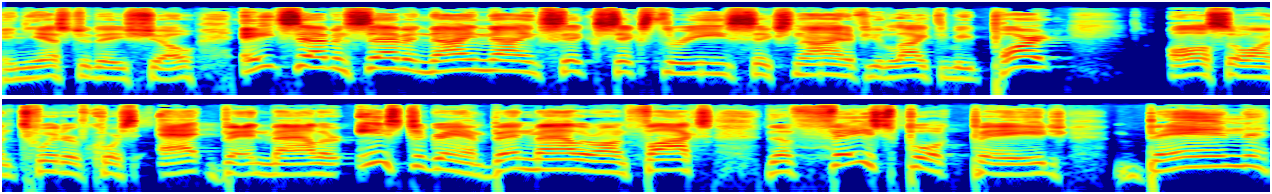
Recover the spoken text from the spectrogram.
in yesterday's show. 877 996 6369 if you'd like to be part. Also on Twitter, of course, at Ben Maller. Instagram, Ben Maller on Fox. The Facebook page, Ben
